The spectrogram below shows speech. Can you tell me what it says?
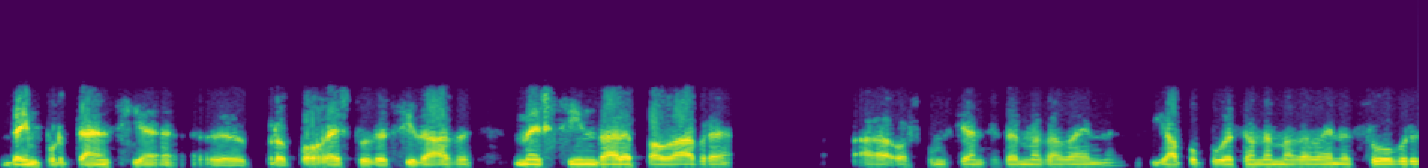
da importância uh, para, o resto da cidade, mas sim dar a palavra aos comerciantes da Madalena e à população da Madalena sobre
